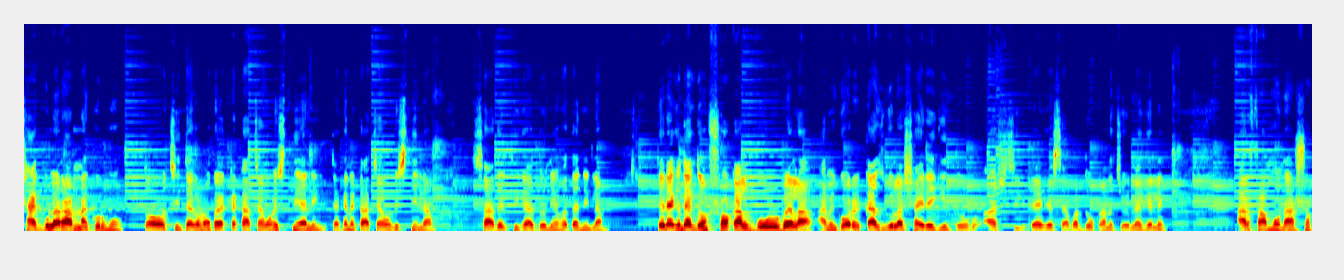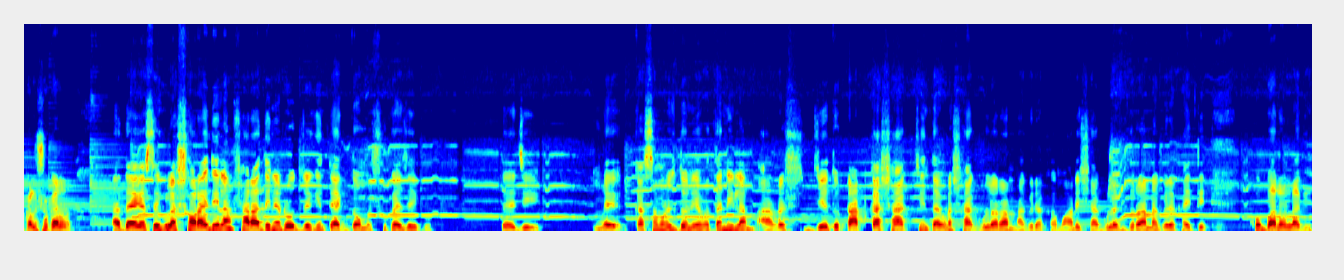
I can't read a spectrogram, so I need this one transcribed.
শাকগুলা রান্না করব তো চিন্তা করলাম একটা কাঁচামরিচ নিয়ে আনি। এখানে কাঁচামরিচ নিলাম সাদের থেকে আর ধনিয়া পাতা নিলাম। তো এটা কিন্তু একদম সকাল, ভোরবেলা আমি ঘরের কাজগুলো সাইরে কিন্তু আসছি। দেখা গেছে আবার দোকানে চলে গেলে আর পামো না। আর সকাল সকাল দেখা গেছে এগুলো সরাই দিলাম সারাদিনে রোদ্রে কিন্তু একদম শুকায় যাইব। তো এই যে কাঁচামরিচ, ধনিয়া পাতা নিলাম। আর যেহেতু টাটকা শাক, চিন্তা করলাম শাকগুলো রান্না করে খাব। আর এই শাকগুলো কিন্তু রান্না করে খাইতে খুব ভালো লাগে।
